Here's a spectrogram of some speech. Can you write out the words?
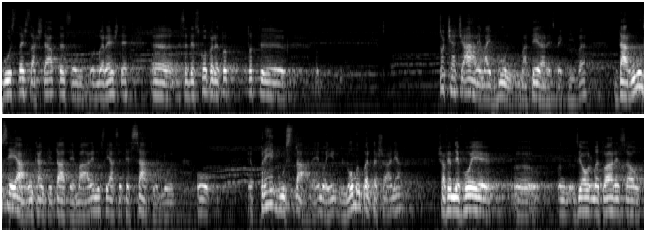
gustă și să așteaptă, să urmărește, uh, să descopere tot, tot, uh, tot ceea ce are mai bun materia respectivă, dar nu se ia în cantitate mare, nu se ia să te saturi, o, o pregustare, noi luăm împărtășania și avem nevoie uh, în ziua următoare sau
